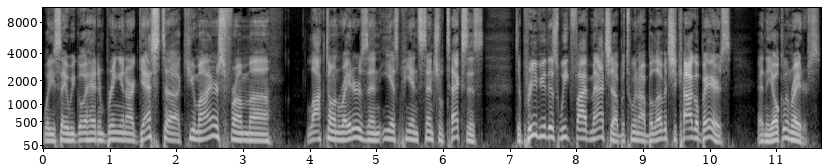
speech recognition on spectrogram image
What do you say we go ahead and bring in our guest, uh, Q Myers from uh, Locked On Raiders and ESPN Central Texas? To preview this Week 5 matchup between our beloved Chicago Bears and the Oakland Raiders.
